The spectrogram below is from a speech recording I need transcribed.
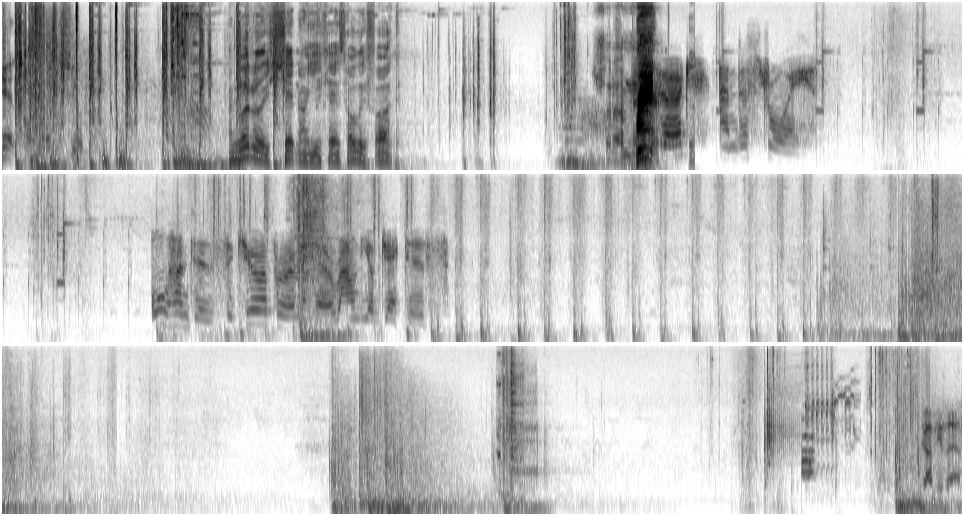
Can't the shield. I'm literally shitting on you kids. Holy fuck. Shut up, nigga. Search and destroy. All hunters, secure a perimeter around the objectives. Copy that.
